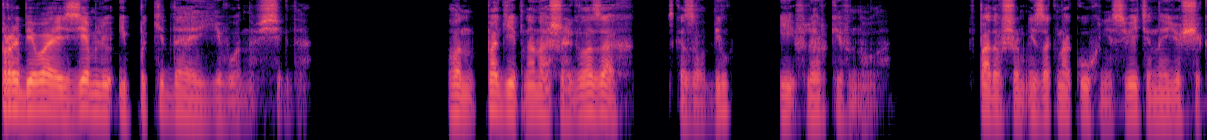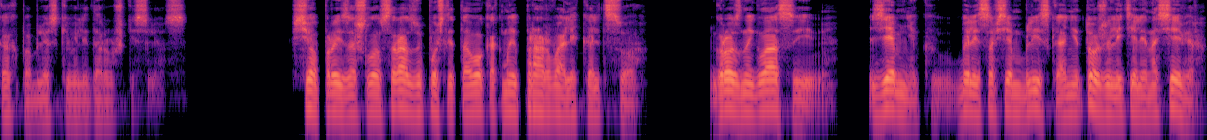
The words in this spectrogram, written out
пробивая землю и покидая его навсегда. — Он погиб на наших глазах, — сказал Билл, и Флёр кивнула. В падавшем из окна кухни свете на ее щеках поблескивали дорожки слез. Все произошло сразу после того, как мы прорвали кольцо. Грозный глаз и земник были совсем близко, они тоже летели на север.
